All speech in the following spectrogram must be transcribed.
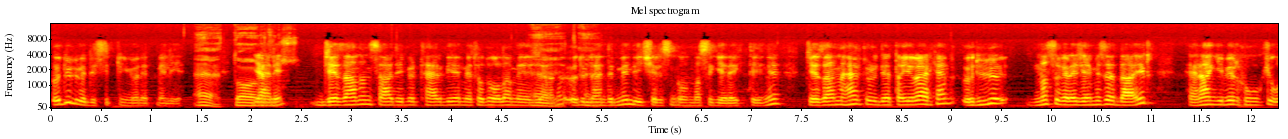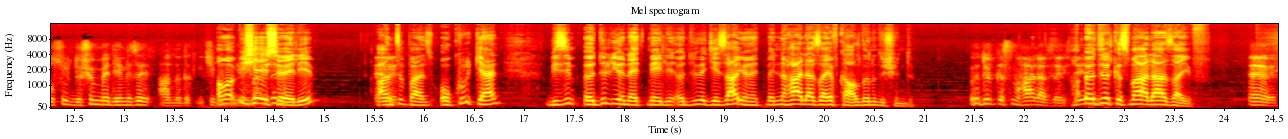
ödül ve disiplin yönetmeliği. Evet doğru. Yani cezanın sadece bir terbiye metodu olamayacağını, evet, ödüllendirmenin evet. de içerisinde olması gerektiğini, cezanın her türlü detayı verken ödülü nasıl vereceğimize dair herhangi bir hukuki usul düşünmediğimizi anladık. Ama bir şey söyleyeyim. Evet. Antiparantez okurken bizim ödül yönetmeliği, ödül ve ceza yönetmeliğinin hala zayıf kaldığını düşündüm. Ödül kısmı hala zayıf değil Ödül kısmı hala zayıf. Evet.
